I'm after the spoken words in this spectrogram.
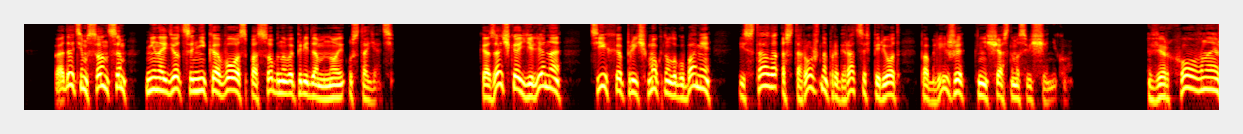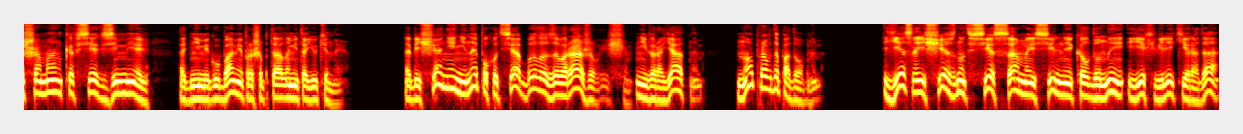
под этим солнцем не найдется никого, способного передо мной устоять». Казачка Елена — тихо причмокнула губами и стала осторожно пробираться вперед, поближе к несчастному священнику. «Верховная шаманка всех земель», — одними губами прошептала Митаюкины. Обещание Нине Похудся было завораживающим, невероятным, но правдоподобным. Если исчезнут все самые сильные колдуны и их великие рода,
